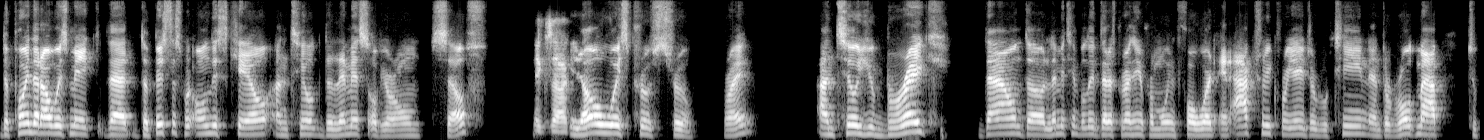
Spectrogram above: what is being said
the point that I always make that the business will only scale until the limits of your own self. Exactly. It always proves true, right? Until you break down the limiting belief that is preventing you from moving forward and actually create the routine and the roadmap to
